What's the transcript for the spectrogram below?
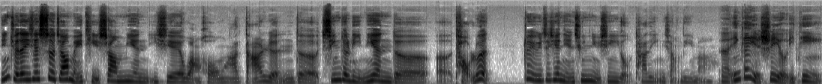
您觉得一些社交媒体上面一些网红啊、达人的新的理念的呃讨论，对于这些年轻女性有她的影响力吗？呃，应该也是有一定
